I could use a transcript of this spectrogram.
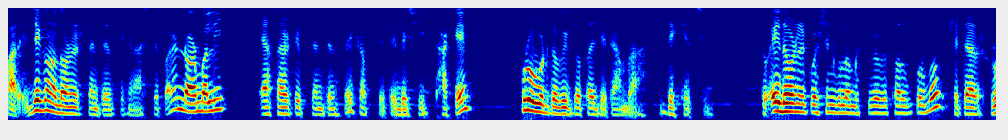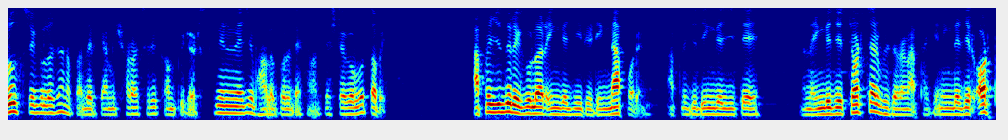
পারে। যে কোনো ধরনের সেন্টেন্স এখানে আসতে পারে। নর্মালি অ্যাসার্টিভ সেন্টেন্সটাই সবচেয়ে বেশি থাকে। পূর্ববর্তী অভিজ্ঞতায় যেটা আমরা দেখেছি। তো এই ধরনের কোয়েশ্চেনগুলো আমরা কীভাবে সলভ করব সেটার রুলস রেগুলেশন আপনাদেরকে আমি সরাসরি কম্পিউটার স্ক্রিনে নিয়ে যে ভালো করে দেখানোর চেষ্টা করব। তবে আপনি যদি রেগুলার ইংরেজি রিডিং না পড়েন, আপনি যদি ইংরেজিতে মানে ইংরেজির চর্চার ভিতরে না থাকেন, ইংরেজির অর্থ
